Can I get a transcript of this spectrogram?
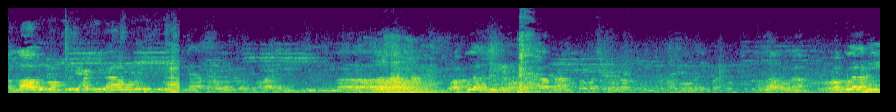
اللهم اغفر لحينا وميتنا ولا تغفر على الإيمان ربنا المجتمع بما فيه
